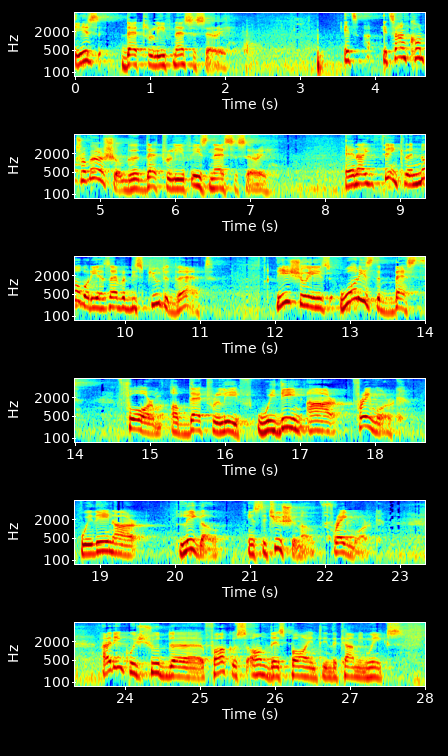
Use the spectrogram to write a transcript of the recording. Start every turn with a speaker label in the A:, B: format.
A: is debt relief necessary? It's, it's uncontroversial that debt relief is necessary. And I think that nobody has ever disputed that. The issue is, what is the best form of debt relief within our framework, within our legal, institutional framework? I think we should uh, focus on this point in the coming weeks.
